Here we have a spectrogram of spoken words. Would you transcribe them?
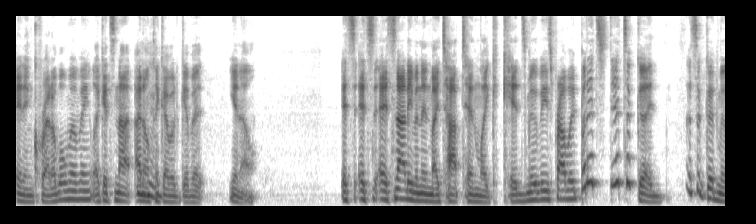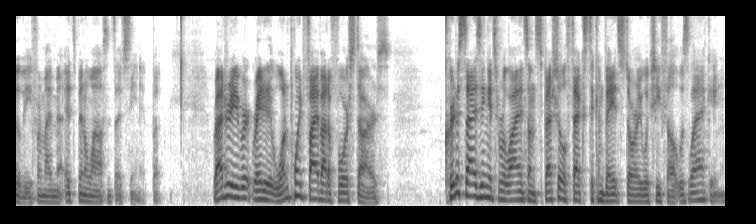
an incredible movie. Like it's not. I don't think I would give it. You know, it's it's it's not even in my top ten like kids movies probably, but it's it's a good it's a good movie for my. It's been a while since I've seen it, but Roger Ebert rated it 1.5 out of four stars, criticizing its reliance on special effects to convey its story, which he felt was lacking.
